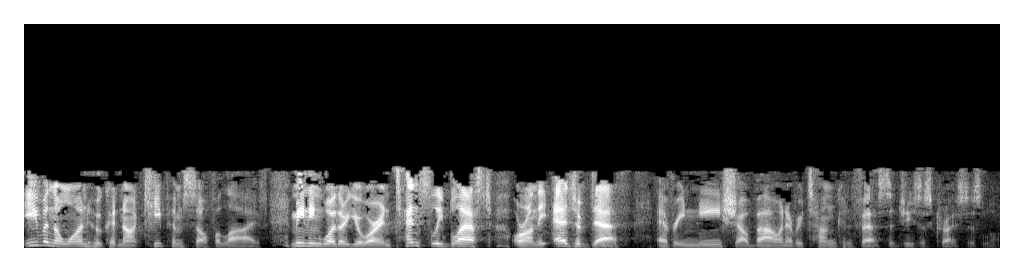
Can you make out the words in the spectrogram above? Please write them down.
even the one who could not keep himself alive. Meaning, whether you are intensely blessed or on the edge of death, every knee shall bow and every tongue confess that Jesus Christ is Lord.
